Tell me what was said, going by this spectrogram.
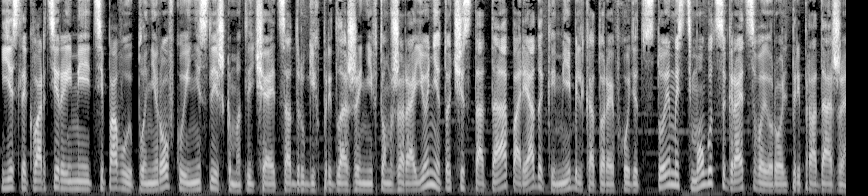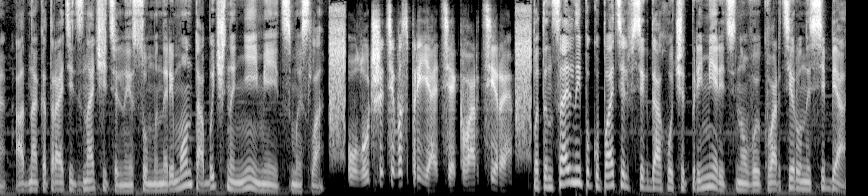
Если квартира имеет типовую планировку и не слишком отличается от других предложений в том же районе, то чистота, порядок и мебель, которая входит в стоимость, могут сыграть свою роль при продаже. Однако тратить значительные суммы на ремонт обычно не имеет смысла. Улучшите восприятие квартиры. Потенциальный покупатель всегда хочет примерить новую квартиру на себя,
